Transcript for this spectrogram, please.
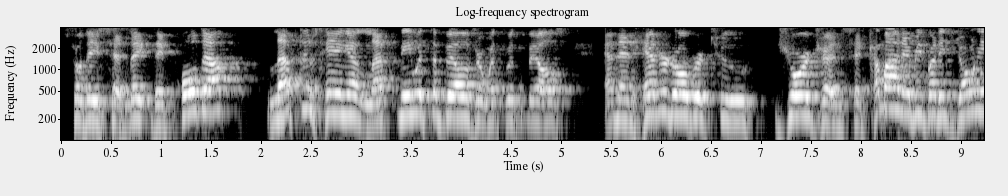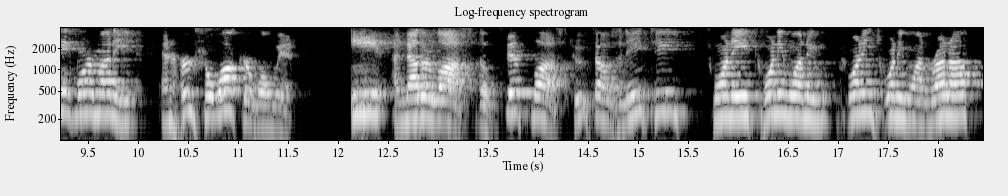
So they said they, they pulled up, left us hanging, left me with the Bills or with with the Bills, and then headed over to Georgia and said, "Come on, everybody, donate more money, and Herschel Walker will win." Another loss, the fifth loss, 2018, 20, 21, 2021 runoff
